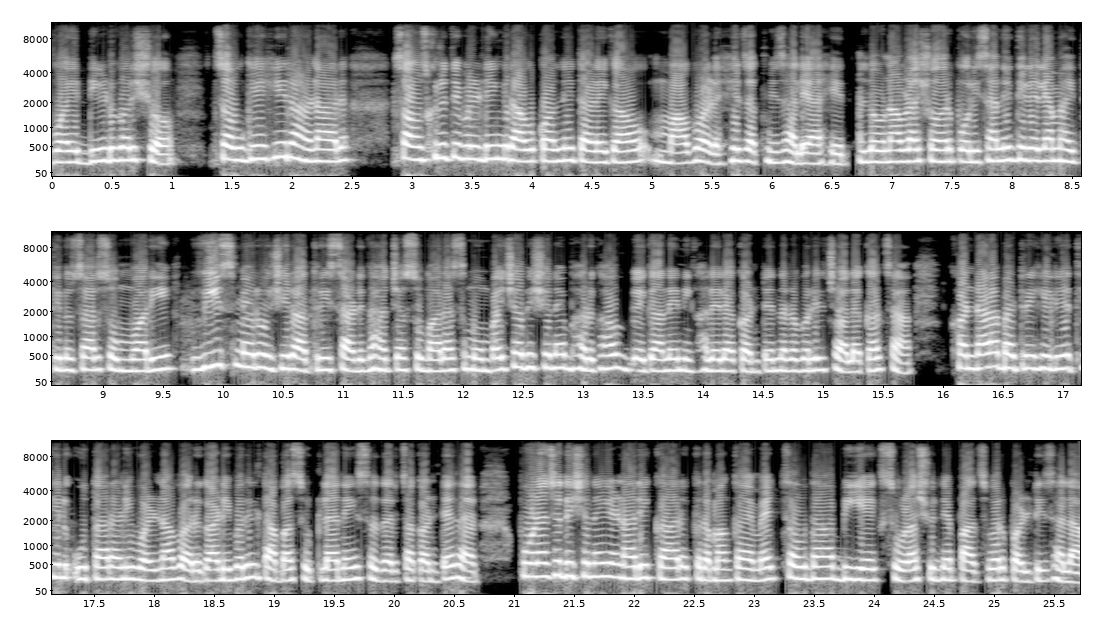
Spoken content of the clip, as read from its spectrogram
वय दीड वर्ष. चौघेही राहणार संस्कृती बिल्डिंग राव कॉलनी तळेगाव मावळ हे जखमी झाले आहेत. लोणावळा शहर पोलिसांनी दिलेल्या माहितीनुसार सोमवारी वीस मे रोजी रात्री साडेदहाच्या सुमारास मुंबईच्या दिशेने भरघाव वेगाने निघालेल्या कंटेनरवरील चालकाचा खंडाळा बॅटरी हिल येथील उतार आणि वळणावर गाडीवरील ताबा सुटल्याने सदरचा कंटेनर पुण्याच्या दिशेने येणारी कार क्रमांक एम एच चौदा बी एक सोळा शून्य पाच वर पलटी झाला.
